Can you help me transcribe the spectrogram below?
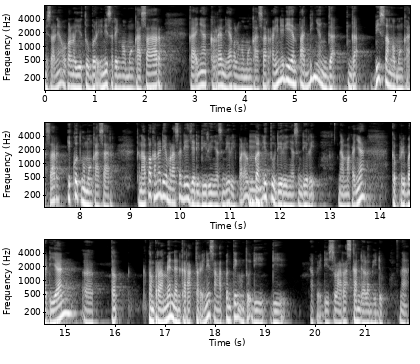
Misalnya, oh kalau youtuber ini sering ngomong kasar, kayaknya keren ya kalau ngomong kasar. Akhirnya dia yang tadinya nggak nggak bisa ngomong kasar, ikut ngomong kasar. Kenapa? Karena dia merasa dia jadi dirinya sendiri. Padahal hmm. bukan itu dirinya sendiri. Nah makanya kepribadian, eh, temperamen dan karakter ini sangat penting untuk di, di apa ya, diselaraskan dalam hidup. Nah,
